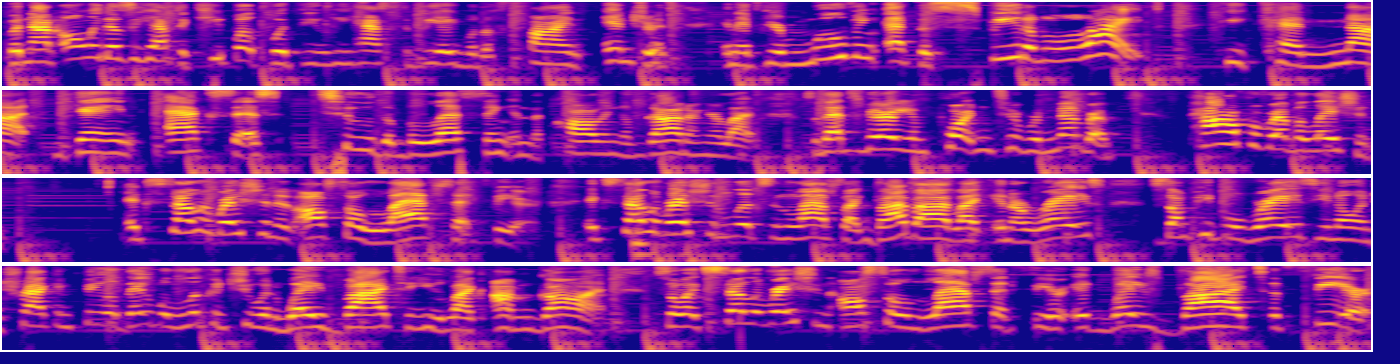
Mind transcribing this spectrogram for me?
But not only does he have to keep up with you, he has to be able to find entrance. And if you're moving at the speed of light, he cannot gain access to the blessing and the calling of God on your life. So that's very important to remember. Powerful revelation. Acceleration, it also laughs at fear. Acceleration looks and laughs like bye bye. Like in a race, some people race, you know, in track and field, they will look at you and wave bye to you like I'm gone. So acceleration also laughs at fear. It waves bye to fear.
